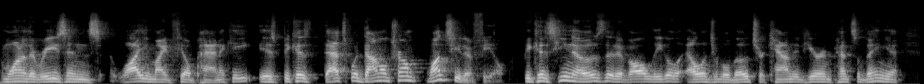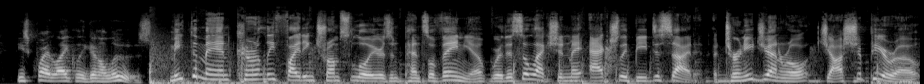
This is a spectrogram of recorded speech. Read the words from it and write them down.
One of the reasons why you might feel panicky is because that's what Donald Trump wants you to feel. Because he knows that if all legal eligible votes are counted here in Pennsylvania, he's quite likely going to lose. Meet the man currently fighting Trump's lawyers in Pennsylvania, where this election may actually be decided Attorney General Josh Shapiro,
